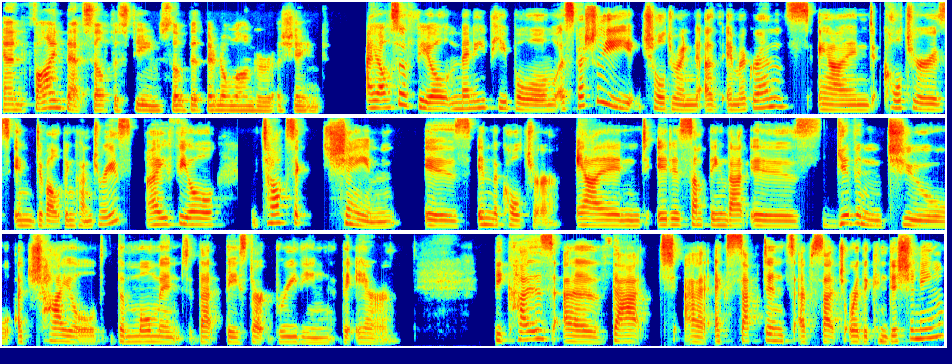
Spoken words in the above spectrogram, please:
and find that self esteem so that they're no longer ashamed. I also feel many people, especially children of immigrants and cultures in developing countries, I feel toxic shame is in the culture and it is something that is given to a child the moment that they start breathing the air because of that uh, acceptance of such or the conditioning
